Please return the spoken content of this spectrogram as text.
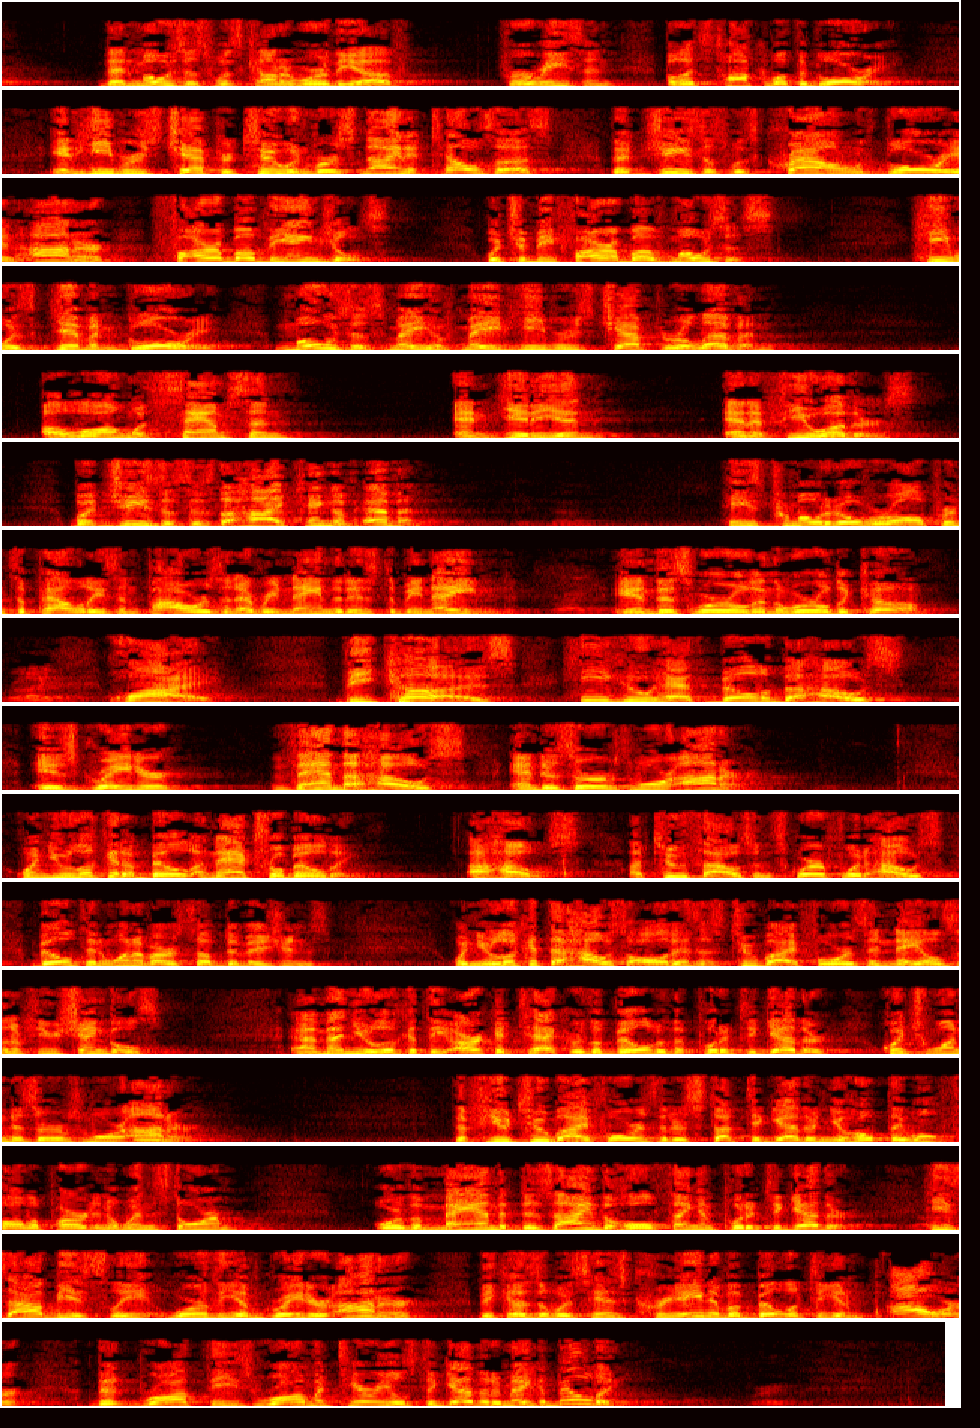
than Moses was counted worthy of, for a reason, but let's talk about the glory. In Hebrews chapter 2 and verse 9 it tells us that Jesus was crowned with glory and honor far above the angels which would be far above Moses. He was given glory. Moses may have made Hebrews chapter 11 along with Samson and Gideon and a few others, but Jesus is the high king of heaven. He's promoted over all principalities and powers and every name that is to be named in this world and the world to come. Why? Because he who hath builded the house is greater than the house and deserves more honor. When you look at a build, a natural building, a house, a 2,000 square foot house built in one of our subdivisions, when you look at the house, all it is is two by fours and nails and a few shingles. And then you look at the architect or the builder that put it together, which one deserves more honor? The few two by fours that are stuck together and you hope they won't fall apart in a windstorm? Or the man that designed the whole thing and put it together? He's obviously worthy of greater honor because it was his creative ability and power that brought these raw materials together to make a building.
